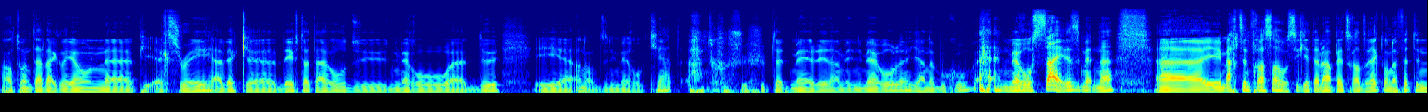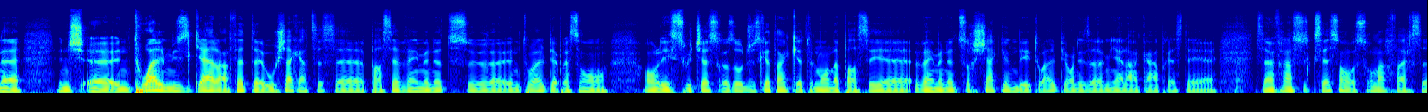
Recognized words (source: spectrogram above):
Antoine Tavaglione, puis X-Ray, avec Dave Totaro du numéro euh, 2 et... euh, Ah non, du numéro 4. En tout cas, je, suis peut-être mêlé dans mes numéros, là. il y en a beaucoup. numéro 16 maintenant. Euh, et Martine Frossard aussi, qui était là en peinture direct. On a fait une, une, euh, toile musicale, en fait, euh, où chaque artiste euh, passait 20 minutes sur euh, une toile, puis après ça, on, on les switchait sur eux autres jusqu'à temps que tout le monde a passé euh, 20 minutes sur chacune des toiles, puis on les a mis à l'encan après. C'était euh, un franc succès. On va sûrement refaire ça.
